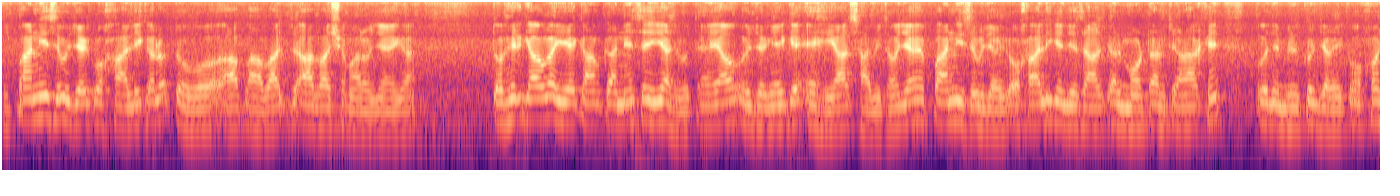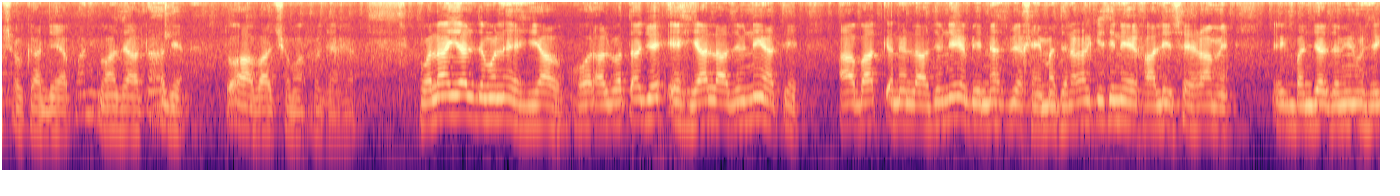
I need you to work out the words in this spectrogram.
اس پانی سے اس جگہ کو خالی کرو تو وہ آپ آواز آواز شمار ہو جائے گا۔ تو پھر کیا ہوگا؟ یہ کام کرنے سے یہ ہوتا ہے، یا اس جگہ کے احیاط ثابت ہو جائے۔ پانی سے اس جگہ کو خالی کے جیسے آج کل موٹر چڑھا کے اس نے بالکل جگہ کو خوش ہو کر دیا، پانی وہاں سے ہٹا دیا تو آواز شمار ہو جائے گا۔ ولا یلزم الحیا اور البتہ جو احیا لازم نہیں آتے۔ آباد کرنا لازم نہیں کہ بے نصب خیمت ہے۔ اگر کسی نے خالی صحرا میں ایک بنجر زمین میں سے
